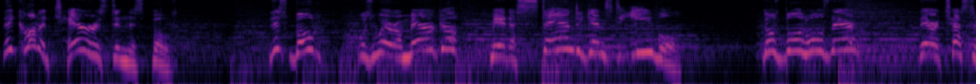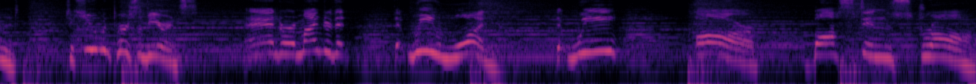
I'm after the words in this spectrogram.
They caught a terrorist in this boat. This boat was where America made a stand against evil. Those bullet holes there, they're a testament to human perseverance and a reminder that that we won. That we are Boston strong.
